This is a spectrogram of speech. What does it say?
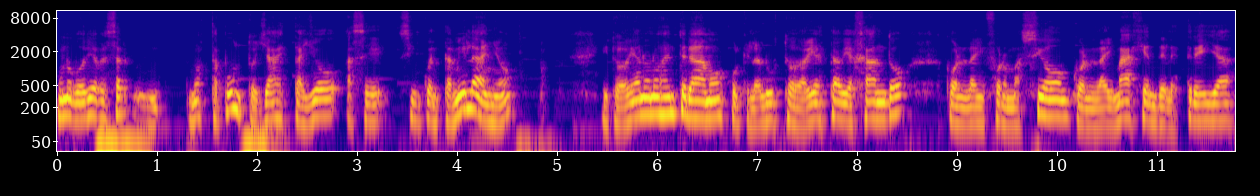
Uno podría pensar, no está a punto, ya estalló hace 50.000 años, y todavía no nos enteramos porque la luz todavía está viajando con la información, con la imagen de la estrella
